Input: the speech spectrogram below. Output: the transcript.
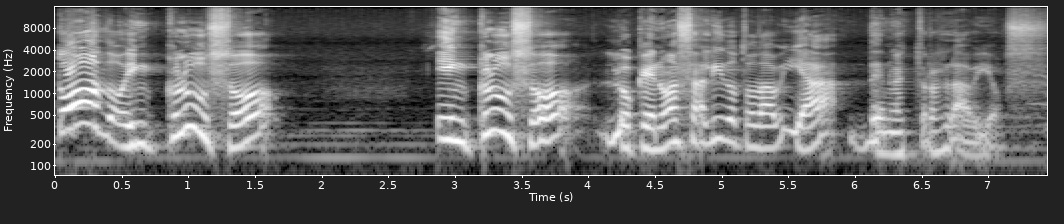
todo, incluso, incluso lo que no ha salido todavía de nuestros labios.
